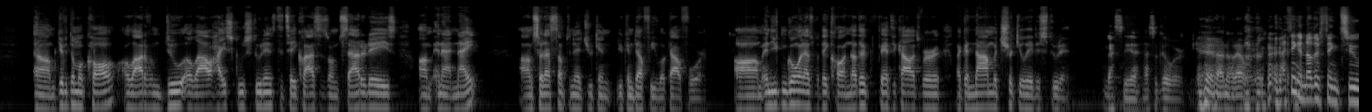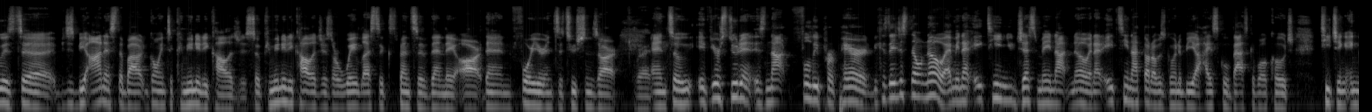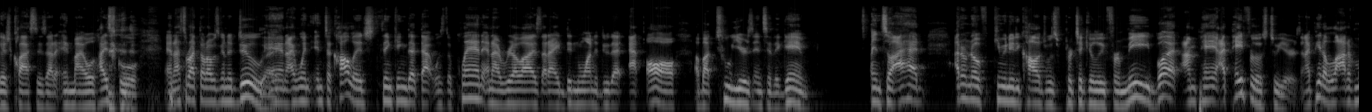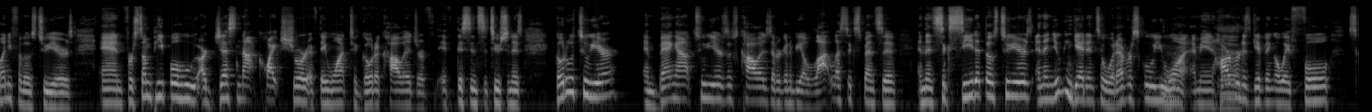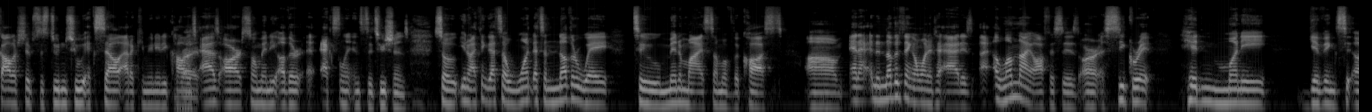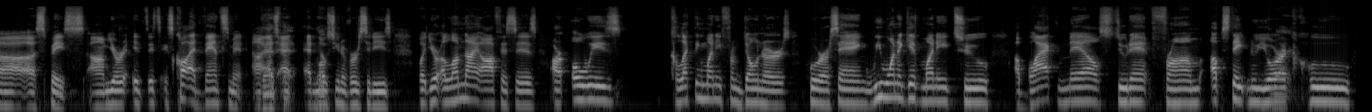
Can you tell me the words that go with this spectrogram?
Um, give them a call. A lot of them do allow high school students to take classes on Saturdays um, and at night. Um, so that's something that you can you can definitely look out for. Um, and you can go in as what they call another fancy college word, like a non-matriculated student. That's yeah, that's a good word. I know that word. I think another thing too is to just be honest about going to community colleges. So community colleges are way less expensive than they are than four-year institutions are. Right. And so if your student is not fully prepared because they just don't know. I mean, at 18 you just may not know. And at 18 I thought I was going to be a high school basketball coach teaching English classes at in my old high school, and that's what I thought I was going to do. Right. And I went into college thinking that that was the plan, and I realized that I didn't want to do that at all. About two years into the game. And so I had I don't know if community college was particularly for me, but I'm paying I paid for those 2 years and I paid a lot of money for those 2 years. And for some people who are just not quite sure if they want to go to college or if, if this institution is go to a 2 year and bang out 2 years of college that are going to be a lot less expensive and then succeed at those 2 years and then you can get into whatever school you want. I mean, Harvard is giving away full scholarships to students who excel at a community college Right. as are so many other excellent institutions. So, you know, I think that's a one that's another way to minimize some of the costs. Um, and, and another thing I wanted to add is uh, alumni offices are a secret hidden money giving uh, space. Um, your it's, it's it's called advancement, uh, at- at, at, Yep. most universities, but your alumni offices are always collecting money from donors who are saying we want to give money to a black male student from upstate New York Right. who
